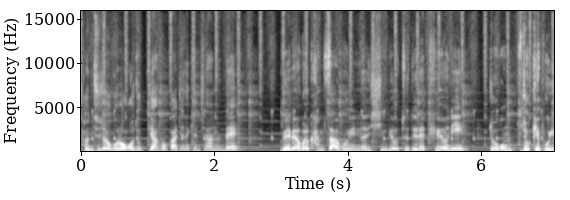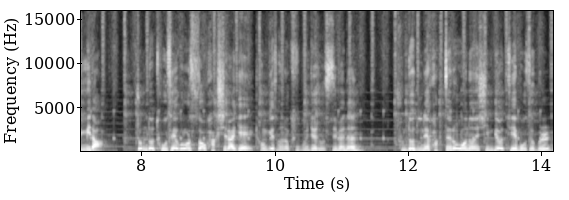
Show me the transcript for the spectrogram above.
전체적으로 어둡게 한 것까지는 괜찮았는데 외벽을 감싸고 있는 신비오트들의 표현이 조금 부족해 보입니다. 좀 더 도색으로서 확실하게 경계선을 구분해 줬으면은 좀 더 눈에 확 들어오는 신비오트의 모습을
